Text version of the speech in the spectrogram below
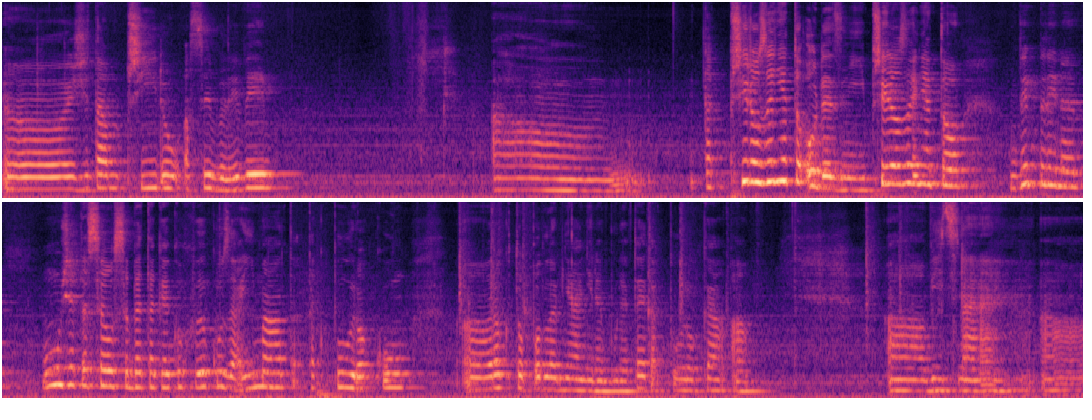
eh, že tam přijdou asi vlivy. Tak přirozeně to odezní, přirozeně to vyplyne. Můžete se o sebe tak jako chvilku zajímat, tak půl roku. Eh, rok to podle mě ani nebude, to je tak půl roka a a víc ne. A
